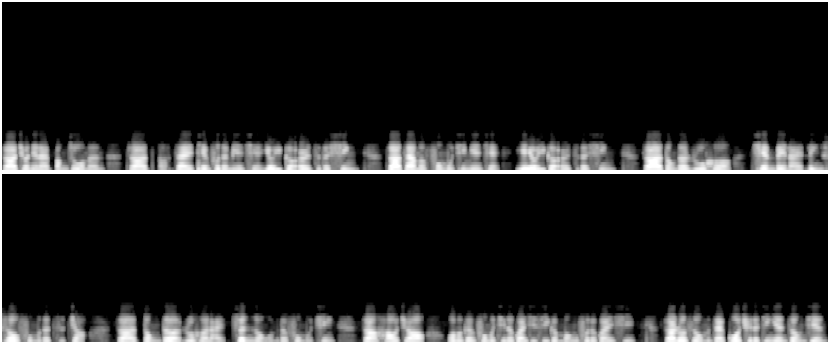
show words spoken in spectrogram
主啊，求你来帮助我们，主要啊，在天父的面前有一个儿子的心，主要，在我们父母亲面前也有一个儿子的心，主要，懂得如何谦卑来领受父母的指教，主要，懂得如何来尊荣我们的父母亲，主要，好叫我们跟父母亲的关系是一个蒙福的关系，主要，若是我们在过去的经验中间。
